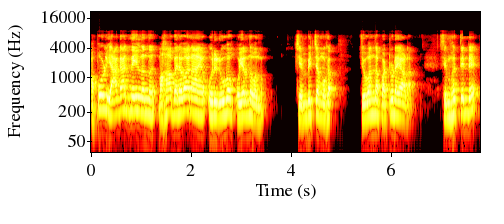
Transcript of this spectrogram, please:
അപ്പോൾ യാഗാഗ്നിയിൽ നിന്ന് മഹാബലവാനായ ഒരു രൂപം ഉയർന്നു വന്നു. ചെമ്പിച്ച മുഖം ചുവന്ന പട്ടുടയാട സിംഹത്തിന്റെ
